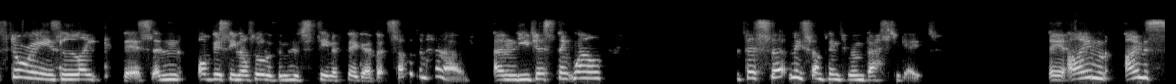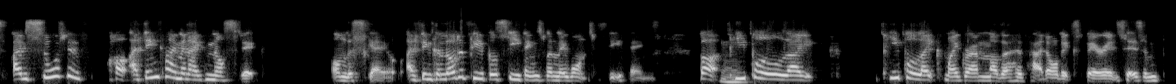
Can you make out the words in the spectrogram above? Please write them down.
stories like this, and obviously not all of them have seen a figure, but some of them have. And you just think, well, there's certainly something to investigate. Eh, I'm I'm I'm sort of I think I'm an agnostic on the scale. I think a lot of people see things when they want to see things, but Mhm. people like people like my grandmother have had odd experiences, and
